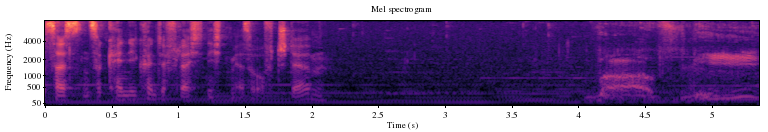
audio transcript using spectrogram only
Das heißt, unser Candy könnte vielleicht nicht mehr so oft sterben. Wafli?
